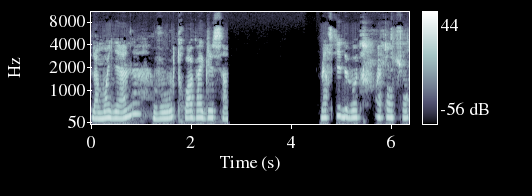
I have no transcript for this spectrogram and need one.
la moyenne vaut 3,5. Merci de votre attention.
